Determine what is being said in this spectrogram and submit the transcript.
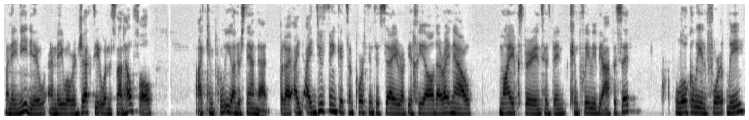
when they need you, and they will reject you when it's not helpful. I completely understand that. But I, I, I do think it's important to say, Rabbi Yechiel, that right now, my experience has been completely the opposite. Locally in Fort Lee,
